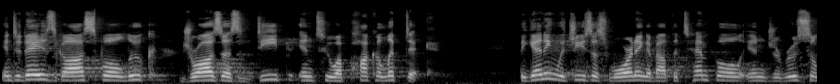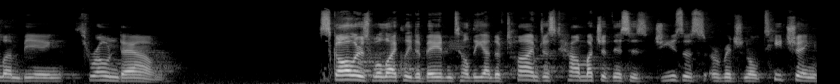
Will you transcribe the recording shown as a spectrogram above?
In today's gospel, Luke draws us deep into apocalyptic beginning with Jesus' warning about the temple in Jerusalem being thrown down. Scholars will likely debate until the end of time just how much of this is Jesus' original teaching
